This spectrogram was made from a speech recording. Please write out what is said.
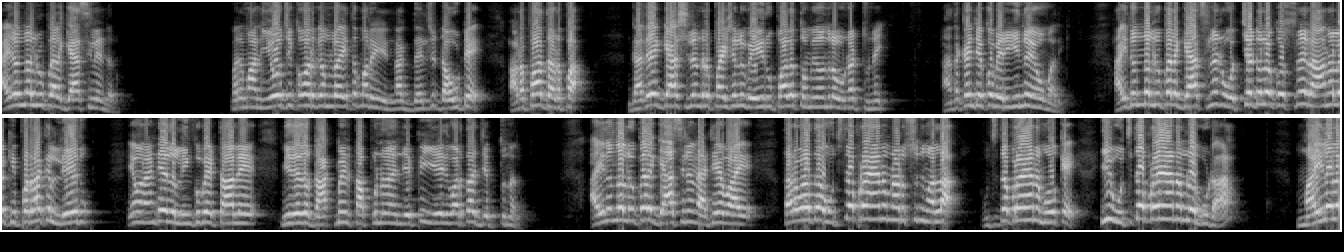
ఐదు వందల రూపాయల గ్యాస్ సిలిండర్. మరి మా నియోజకవర్గంలో అయితే మరి నాకు తెలిసి డౌటే. అడపా దడప. గదే గ్యాస్ సిలిండర్ పైసలు వెయ్యి రూపాయలు తొమ్మిది వందలు ఉన్నట్టున్నాయి. అంతకంటే ఎక్కువ పెరిగిందో ఏమో మరి. ఐదు వందల రూపాయల గ్యాస్ సిలిండర్ వచ్చేటోళ్ళకి వస్తున్నాయి రానోళ్ళకి ఇప్పటిదాకా లేదు. ఏమనంటే ఏదో లింకు పెట్టాలి మీద ఏదో డాక్యుమెంట్ తప్పున్నదని చెప్పి ఏది పడితే అది చెప్తున్నారు. ఐదు వందల రూపాయల గ్యాస్ సిలిండర్ అటే వాయే తర్వాత ఉచిత ప్రయాణం నడుస్తుంది మళ్ళా. ఉచిత ప్రయాణం ఓకే. ఈ ఉచిత ప్రయాణంలో కూడా మహిళల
